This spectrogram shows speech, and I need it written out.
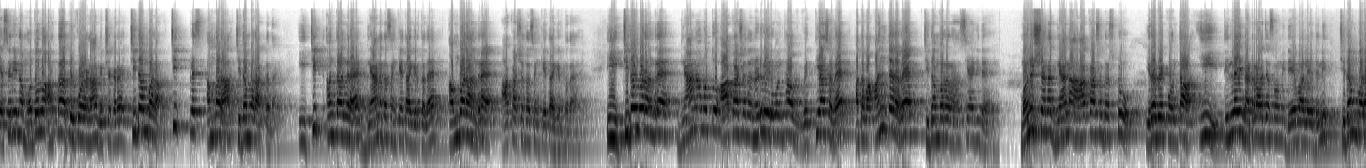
ಹೆಸರಿನ ಮೊದಲು ಅರ್ಥ ತಿಳ್ಕೊಳ್ಳೋಣ ವೀಕ್ಷಕರೇ. ಚಿದಂಬರ, ಚಿತ್ ಪ್ಲಸ್ ಅಂಬರ ಚಿದಂಬರ ಆಗ್ತದೆ. ಈ ಚಿತ್ ಅಂತ ಅಂದ್ರೆ ಜ್ಞಾನದ ಸಂಕೇತ ಆಗಿರ್ತದೆ, ಅಂಬರ ಅಂದ್ರೆ ಆಕಾಶದ ಸಂಕೇತ ಆಗಿರ್ತದೆ. ಈ ಚಿದಂಬರ ಅಂದ್ರೆ ಜ್ಞಾನ ಮತ್ತು ಆಕಾಶದ ನಡುವೆ ಇರುವಂತಹ ವ್ಯತ್ಯಾಸವೇ ಅಥವಾ ಅಂತರವೇ ಚಿದಂಬರ ರಹಸ್ಯ ಆಗಿದೆ ಮನುಷ್ಯನ ಜ್ಞಾನ ಆಕಾಶದಷ್ಟು ಇರಬೇಕು ಅಂತ ಈ ತಿಲ್ಲೈ ನಟರಾಜ ಸ್ವಾಮಿ ದೇವಾಲಯದಲ್ಲಿ ಚಿದಂಬರ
